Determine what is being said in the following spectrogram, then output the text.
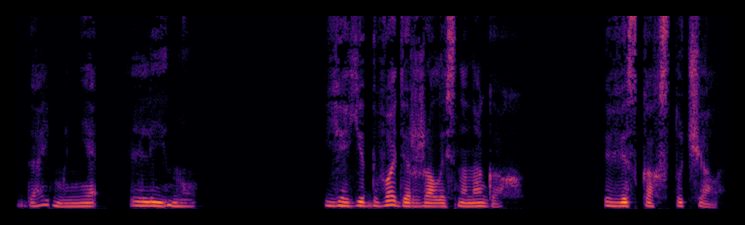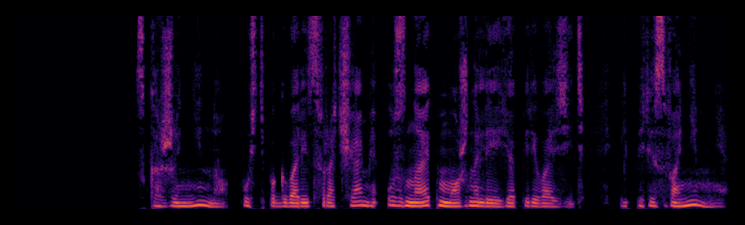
«Дай мне Лину». Я едва держалась на ногах. В висках стучало. Скажи Нино, пусть поговорит с врачами, узнает, можно ли ее перевозить. И перезвони мне.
